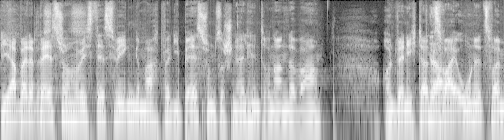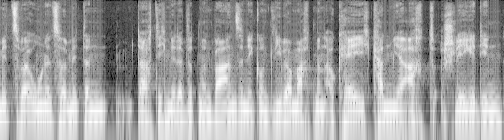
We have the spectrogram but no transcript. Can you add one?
Ja, bei der Bassdrum habe ich es deswegen gemacht, weil die Bassdrum so schnell hintereinander war. Und wenn ich da ja. zwei ohne, zwei mit, zwei ohne, zwei mit, dann dachte ich mir, da wird man wahnsinnig. Und lieber macht man, okay, ich kann mir acht Schläge den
